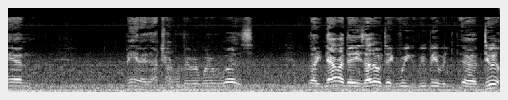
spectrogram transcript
And man, I, am trying to remember when it was. Like nowadays, I don't think we we'd be able to uh, do it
